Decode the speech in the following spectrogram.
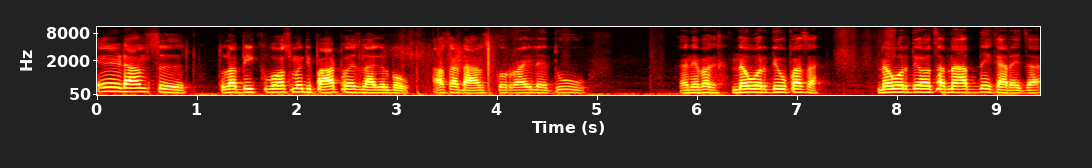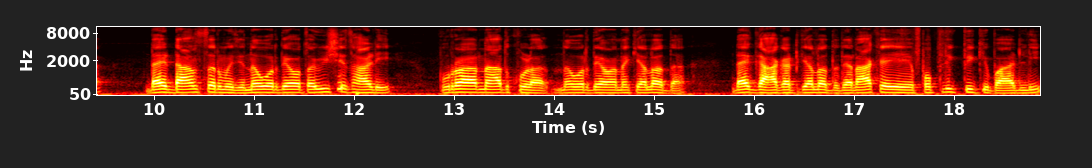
ए डान्सर तुला बिग बॉसमध्ये पाठवायच लागेल भाऊ. असा डान्स करू राहिलाय तू. आणि बघ नवरदेव पासा. नवरदेवाचा नाद नाही करायचा. डायरेक्ट डान्सर म्हणजे नवरदेवाचा विषयच हाड आहे. पुरा नाद खुळा नवरदेवानं केला होता. डायरेक्ट गागाट केला होता. त्यानं आखे पब्लिक पिकी पाडली.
